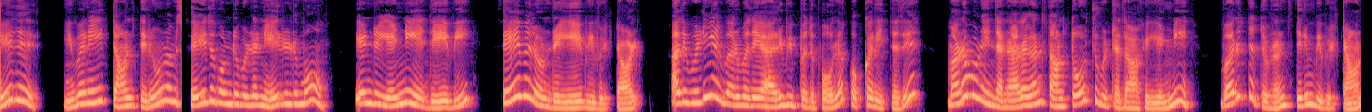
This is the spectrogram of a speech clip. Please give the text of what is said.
ஏது? இவனை தான் திருமணம் செய்து கொண்டு விட நேரிடுமோ? என்று எண்ணிய தேவி சேவல் ஒன்றை ஏவி விட்டாள் அது விடியல் வருவதை அறிவிப்பது போல கொக்கரித்தது. மனமுடைந்த நரகன் தான் தோற்றுவிட்டதாக எண்ணி வருத்தத்துடன் திரும்பிவிட்டான்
